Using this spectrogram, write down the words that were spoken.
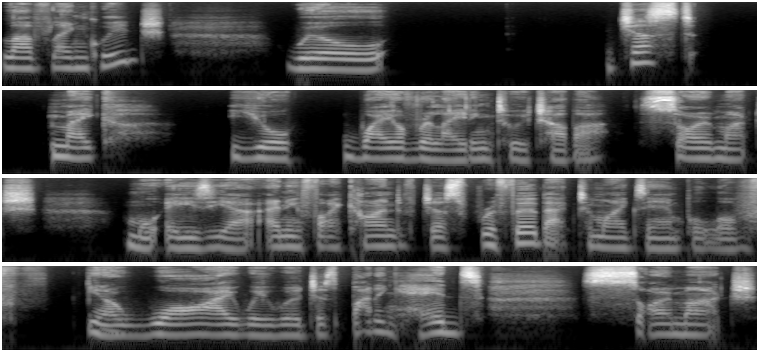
love language will just make your way of relating to each other so much more easier. And if I kind of just refer back to my example of you know why we were just butting heads so much.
